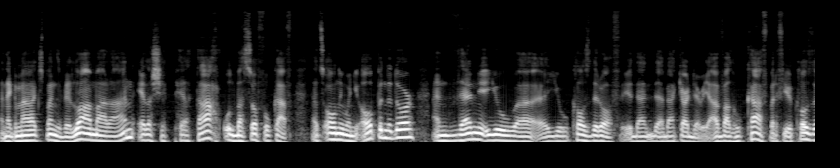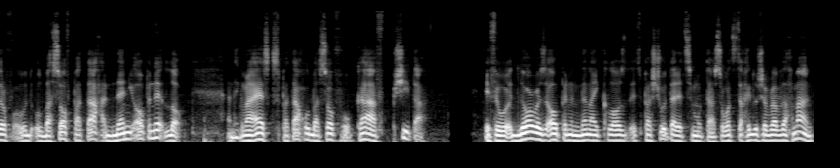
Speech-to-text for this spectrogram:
And the Gemara explains, Velo amaran ela shepetach ulbasof ukaf. That's only when you open the door and then you uh, you closed it off, then the backyard area. Aval hukaf. But if you closed it off ulbasof patach and then you opened it, lo. And the Gemara asks, patach ulbasof hukaf pshita. If it were, the door was open and then I closed, it's pashut that it's mutar. So what's the chidush of Rav Nachman?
